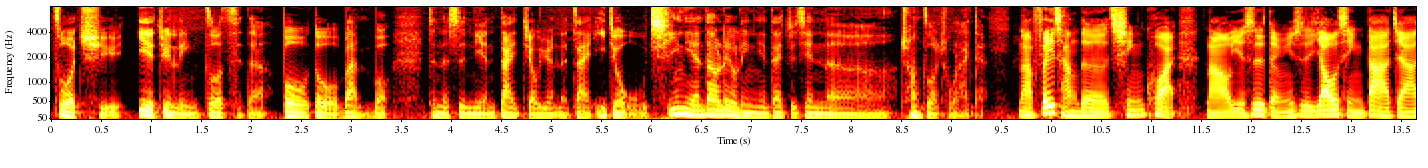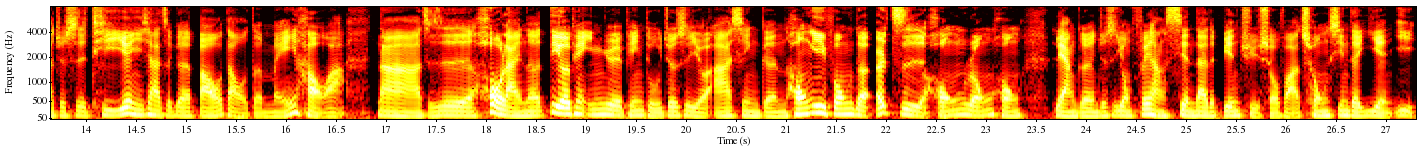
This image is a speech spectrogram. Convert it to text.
作曲，叶俊麟作词的《波豆曼波》，真的是年代久远了，在一九五七年到六零。年代之间呢，创作出来的。那非常的轻快，那也是等于是邀请大家就是体验一下这个宝岛的美好啊。那只是后来呢，第二片音乐拼图就是由阿信跟洪一峰的儿子洪荣宏两个人，就是用非常现代的编曲手法重新的演绎。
